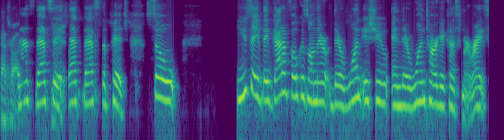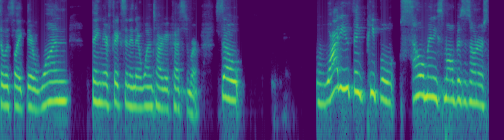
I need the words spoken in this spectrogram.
That's right. That's that's yeah. it. That that's the pitch. So you say they've got to focus on their their one issue and their one target customer, right? So it's like their one thing they're fixing and their one target customer. So why do you think people so many small business owners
